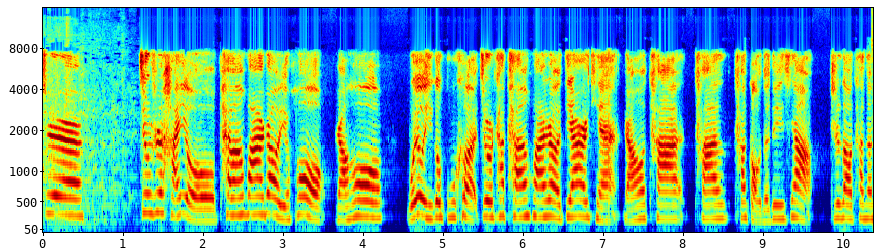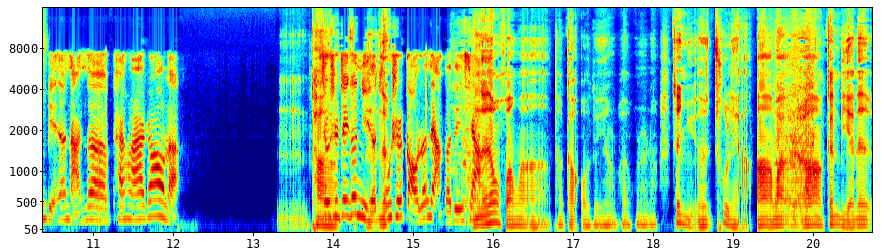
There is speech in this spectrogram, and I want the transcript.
就是，就是还有拍完婚纱照以后，然后我有一个顾客，就是他拍完婚纱照第二天，然后他他他搞的对象知道他跟别的男的拍婚纱照了。嗯，他就是这个女的同时搞了两个对象。那让我缓缓啊，他搞个对象拍婚纱照，这女的处俩啊，完啊跟别的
